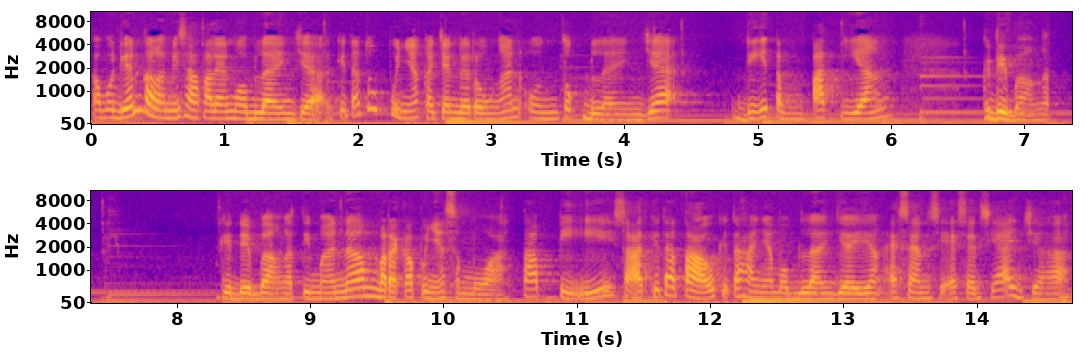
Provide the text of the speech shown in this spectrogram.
Kemudian kalau misal kalian mau belanja kita tuh punya kecenderungan untuk belanja di tempat yang gede banget. Gede banget di mana mereka punya semua. Tapi saat kita tahu kita hanya mau belanja yang esensi-esensi aja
